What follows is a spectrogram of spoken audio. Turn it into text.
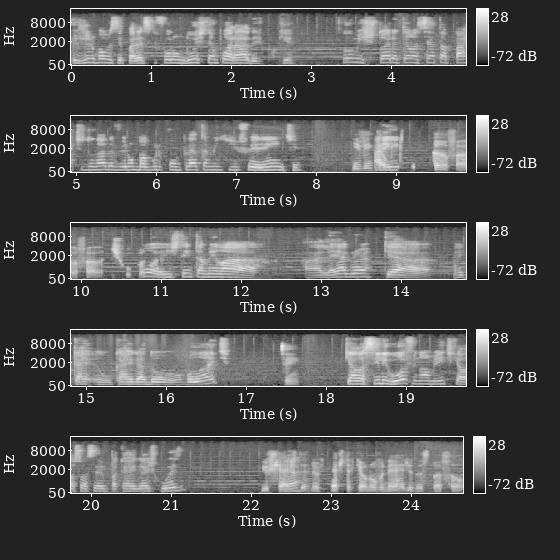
eu, juro pra você, parece que foram duas temporadas, porque foi uma história até uma certa parte, do nada virou um bagulho completamente diferente. E vem cá, Aí, ah, fala, fala, desculpa. Pô, a gente tem também lá a Allegra, que é a, o carregador ambulante. Sim. Que ela se ligou finalmente, que ela só serve para carregar as coisas. E o Chester, é. né? O Chester que é o novo nerd da situação.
